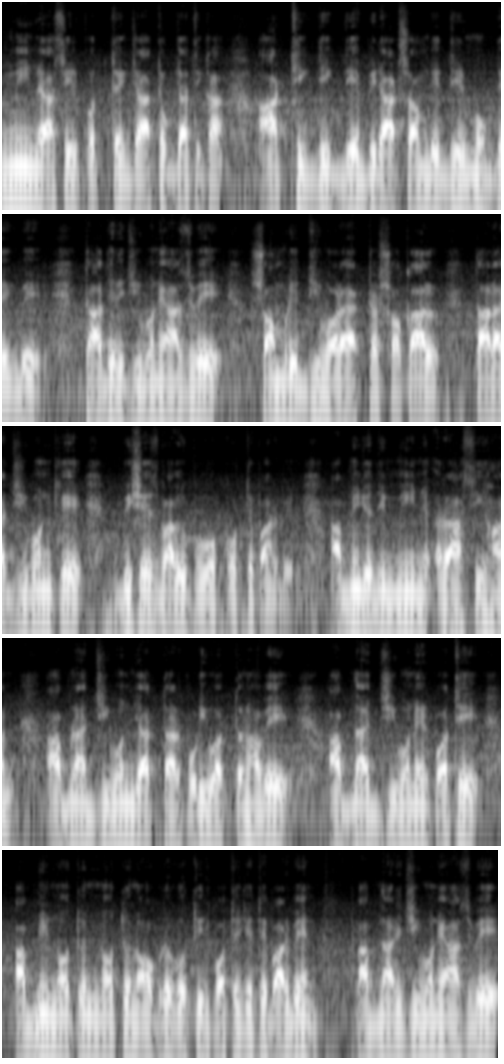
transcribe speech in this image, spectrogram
মিন রাশির প্রত্যেক জাতক, জাতিকা আর্থিক দিক দিয়ে বিরাট সমৃদ্ধির মুখ দেখবে। তাদের জীবনে আসবে সমৃদ্ধি ভরা একটা সকাল। তারা জীবনকে বিশেষভাবে উপভোগ করতে পারবে। আপনি যদি মিন রাশি হন, আপনার জীবনযাত্রার পরিবর্তন হবে। আপনার জীবনের পথে আপনি নতুন নতুন অগ্রগতির পথে যেতে পারবেন। আপনার জীবনে আসবে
